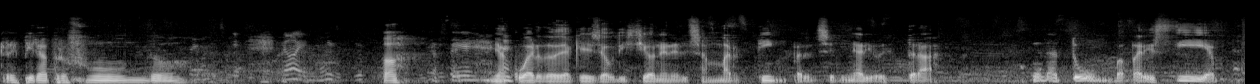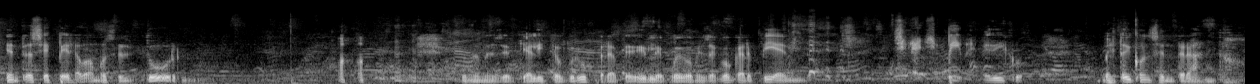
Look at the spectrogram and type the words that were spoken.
respira profundo. Ah, me acuerdo de aquella audición en el San Martín para el seminario de Estrada. Una tumba parecía mientras esperábamos el turno. Cuando me acerqué a Listo Cruz para pedirle fuego, me sacó carpiendo. Silencio, pibe, me dijo. Me estoy concentrando.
